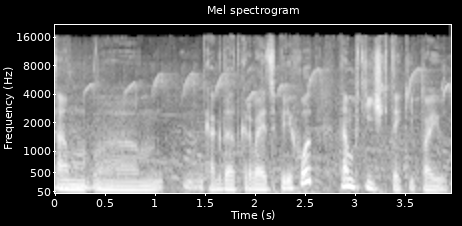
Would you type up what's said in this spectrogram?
Там, э, когда открывается переход, там птички такие поют.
